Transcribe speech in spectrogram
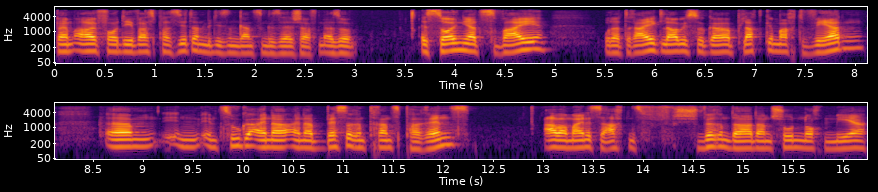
beim AfVD, was passiert dann mit diesen ganzen Gesellschaften? Also es sollen ja zwei oder drei, glaube ich, sogar platt gemacht werden ähm, im, im Zuge einer, einer besseren Transparenz. Aber meines Erachtens schwirren da dann schon noch mehr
